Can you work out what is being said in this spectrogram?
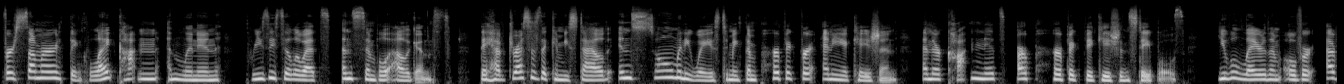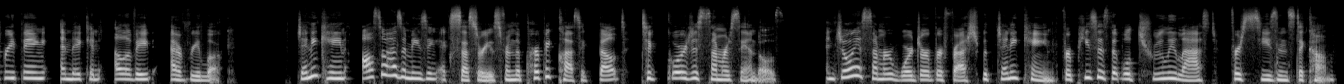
For summer, think light cotton and linen, breezy silhouettes, and simple elegance. They have dresses that can be styled in so many ways to make them perfect for any occasion, and their cotton knits are perfect vacation staples. You will layer them over everything, and they can elevate every look. Jenni Kayne also has amazing accessories from the perfect classic belt to gorgeous summer sandals. Enjoy a summer wardrobe refresh with Jenni Kayne for pieces that will truly last for seasons to come.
